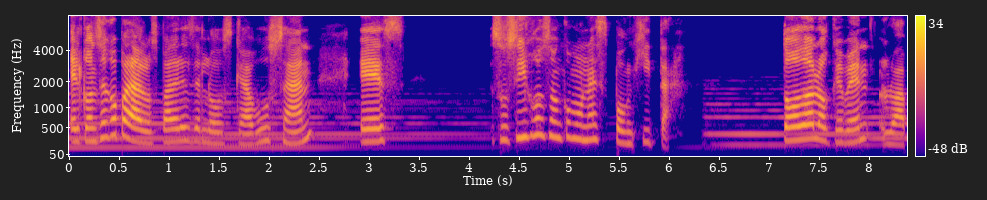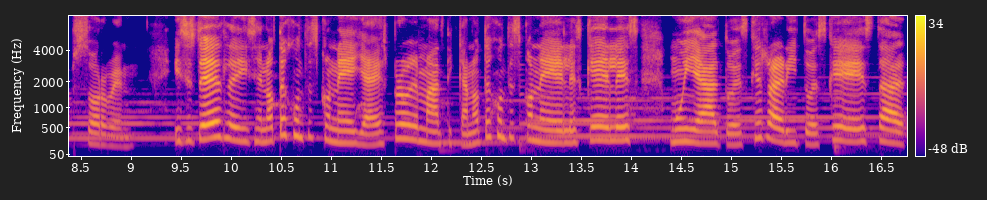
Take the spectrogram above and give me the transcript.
El consejo para los padres de los que abusan es, sus hijos son como una esponjita. Todo lo que ven lo absorben. Y si ustedes le dicen, no te juntes con ella, es problemática, no te juntes con él, es que él es muy alto, es que es rarito, es que es tal,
